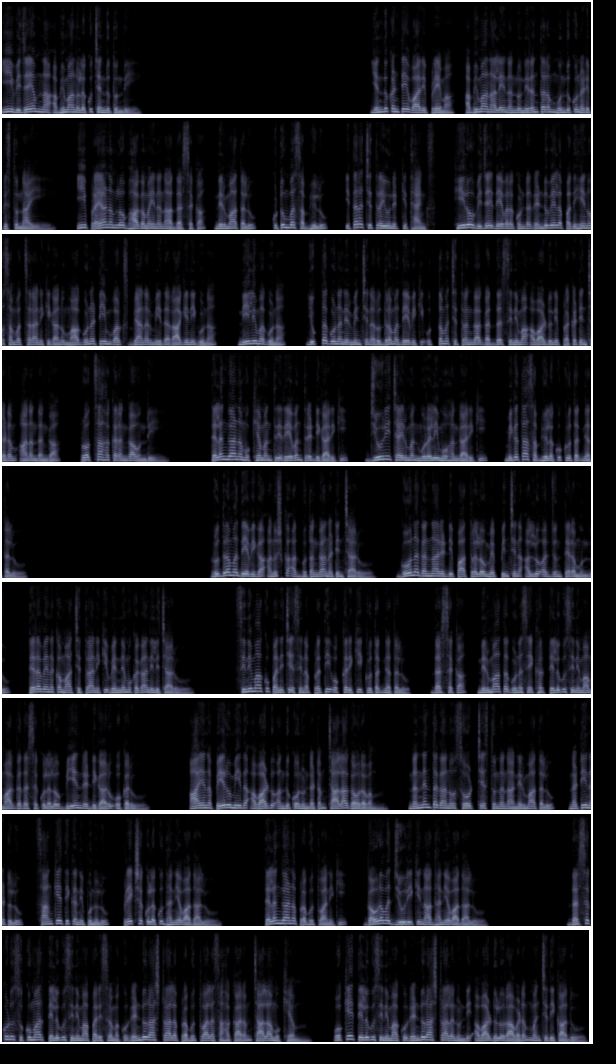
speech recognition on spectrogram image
ఈ విజయం నా అభిమానులకు చెందుతుంది. ఎందుకంటే వారి ప్రేమ అభిమానాలే నన్ను నిరంతరం ముందుకు నడిపిస్తున్నాయి. ఈ ప్రయాణంలో భాగమైన నా దర్శక నిర్మాతలు కుటుంబ సభ్యులు ఇతర చిత్ర యూనిట్కి థ్యాంక్స్ హీరో విజయ్ దేవరకొండ రెండువేల పదిహేనో సంవత్సరానికిగాను మా గుణ టీమ్ వర్క్స్ బ్యానర్ మీద రాగిని గుణ నీలిమ గుణ యుక్త గుణ నిర్మించిన రుద్రమదేవికి ఉత్తమ చిత్రంగా గద్దర్ సినిమా అవార్డుని ప్రకటించడం ఆనందంగా ప్రోత్సాహకరంగా ఉంది. తెలంగాణ ముఖ్యమంత్రి రేవంత్ రెడ్డి గారికి జ్యూరీ చైర్మన్ మురళీమోహన్ గారికి మిగతా సభ్యులకు కృతజ్ఞతలు. రుద్రమదేవిగా అనుష్క అద్భుతంగా నటించారు. గోనగన్నారెడ్డి పాత్రలో మెప్పించిన అల్లు అర్జున్ తెర ముందు తెర వెనక మా చిత్రానికి వెన్నెముకగా నిలిచారు. సినిమాకు పనిచేసిన ప్రతి ఒక్కరికీ కృతజ్ఞతలు. దర్శక నిర్మాత గుణశేఖర్ తెలుగు సినిమా మార్గదర్శకులలో బిఎన్ రెడ్డిగారు ఒకరు. ఆయన పేరు మీద అవార్డు అందుకోనుండటం చాలా గౌరవం. నన్నెంతగానో సోట్ చేస్తున్న నా నిర్మాతలు నటీనటులు సాంకేతిక నిపుణులు ప్రేక్షకులకు ధన్యవాదాలు. తెలంగాణ ప్రభుత్వానికి గౌరవ జ్యూరీకి నా ధన్యవాదాలు. దర్శకుడు సుకుమార్ తెలుగు సినిమా పరిశ్రమకు రెండు రాష్ట్రాల ప్రభుత్వాల సహకారం చాలా ముఖ్యం. ఒకే తెలుగు సినిమాకు రెండు రాష్ట్రాల నుండి అవార్డులు రావడం మంచిది కాదు.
